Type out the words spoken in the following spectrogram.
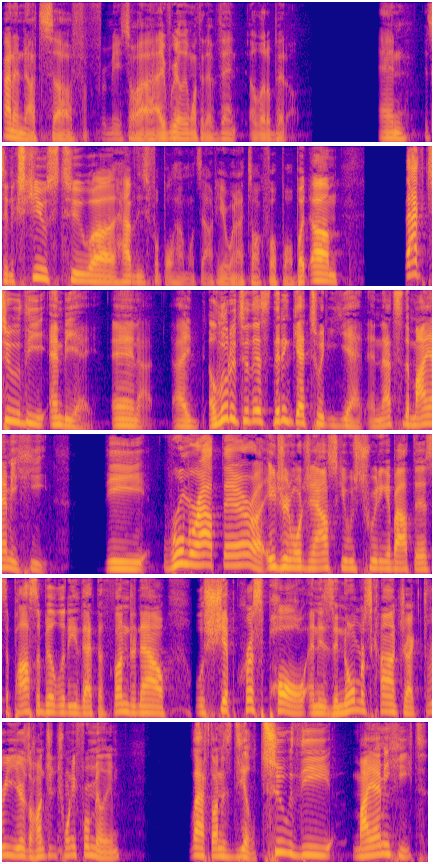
kind of nuts uh, for, for, me. So I really wanted to vent a little bit, and it's an excuse to uh, have these football helmets out here when I talk football. But um, back to the NBA, and I alluded to this, didn't get to it yet, and that's the Miami Heat. The rumor out there, uh, Adrian Wojnarowski was tweeting about this, the possibility that the Thunder now will ship Chris Paul and his enormous contract, three years, 124 million, left on his deal to the Miami Heat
